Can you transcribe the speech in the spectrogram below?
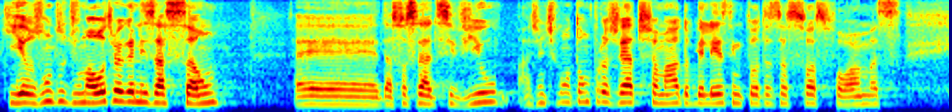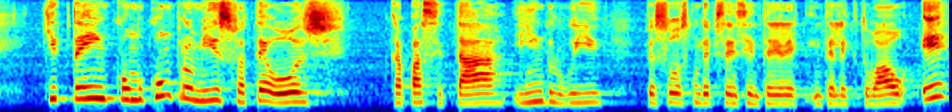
que eu, junto de uma outra organização é, da sociedade civil, a gente montou um projeto chamado Beleza em Todas as Suas Formas, que tem como compromisso, até hoje, capacitar e incluir pessoas com deficiência intele intelectual e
